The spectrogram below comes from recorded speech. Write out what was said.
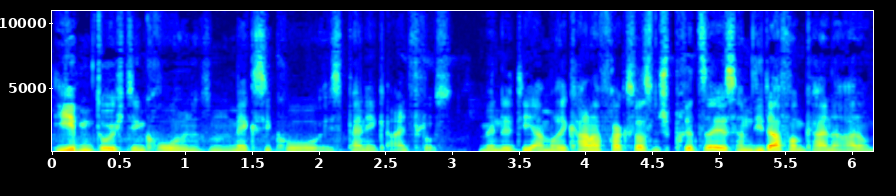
Eben durch den großen Mexiko-Hispanic-Einfluss. Wenn du die Amerikaner fragst, was ein Spritzer ist, haben die davon keine Ahnung.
